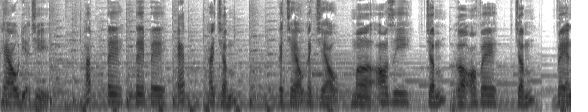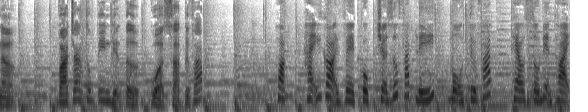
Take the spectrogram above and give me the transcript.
theo địa chỉ https 2 gạch chéo gạch chéo moz.gov.vn và trang thông tin điện tử của Sở Tư pháp. Hoặc hãy gọi về Cục Trợ giúp pháp lý, Bộ Tư pháp theo số điện thoại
